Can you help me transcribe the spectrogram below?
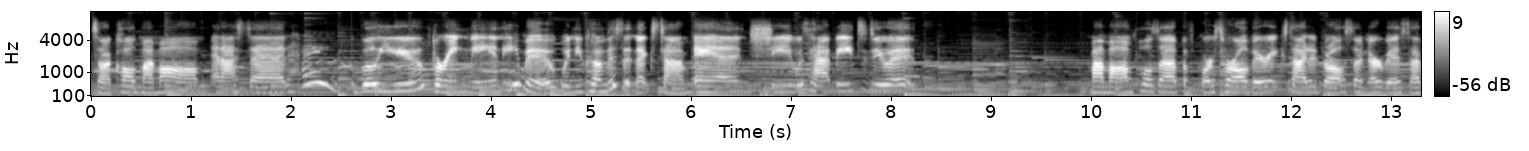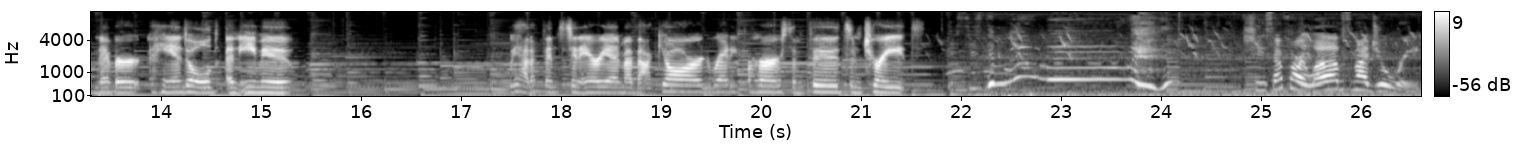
So I called my mom and I said, Hey, will you bring me an emu when you come visit next time? And she was happy to do it. My mom pulls up. Of course, we're all very excited, but also nervous. I've never handled an emu. We had a fenced in area in my backyard ready for her, some food, some treats. The Moo Moo. She so far loves my jewelry.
